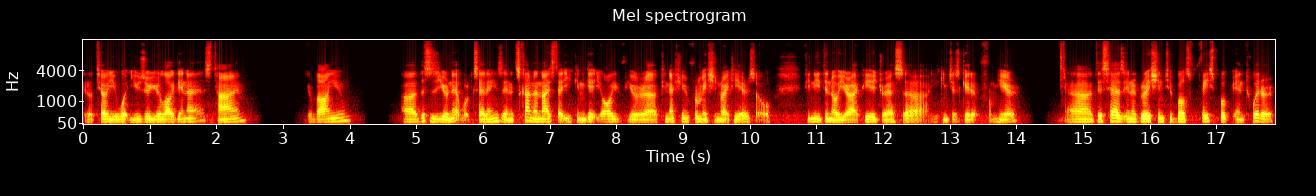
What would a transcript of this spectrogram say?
it'll tell you what user you're logged in as, time, your volume. Uh, this is your network settings, and it's kind of nice that you can get all of your uh, connection information right here. So if you need to know your IP address, uh, you can just get it from here. Uh, this has integration to both Facebook and Twitter,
